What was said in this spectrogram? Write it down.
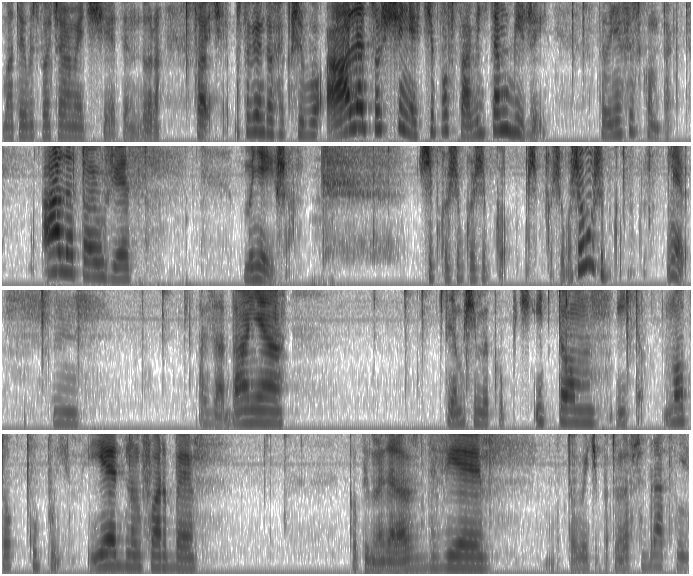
Bo na tych wyspach trzeba mieć jeden, dobra. Słuchajcie, postawiłem trochę krzywo, ale coś się nie chce postawić tam bliżej. Pewnie przez kontakt. Ale to już jest mniejsza. Szybko, szybko, szybko, szybko, szybko, czemu szybko w ogóle? Nie wiem. Mm zadania. Tyle musimy kupić i tą, i to. No to kupujemy jedną farbę. Kupimy zaraz dwie, bo to wiecie, potem zawsze braknie.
